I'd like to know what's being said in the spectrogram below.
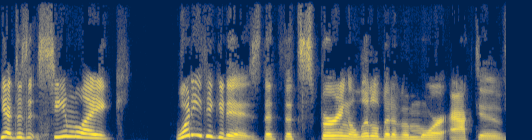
yeah, does it seem like what do you think it is that that's spurring a little bit of a more active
